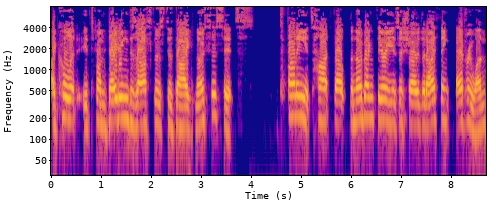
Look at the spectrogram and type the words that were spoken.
I call it, it's from dating disasters to diagnosis. It's, it's funny, it's heartfelt. The No Bang Theory is a show that I think everyone,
